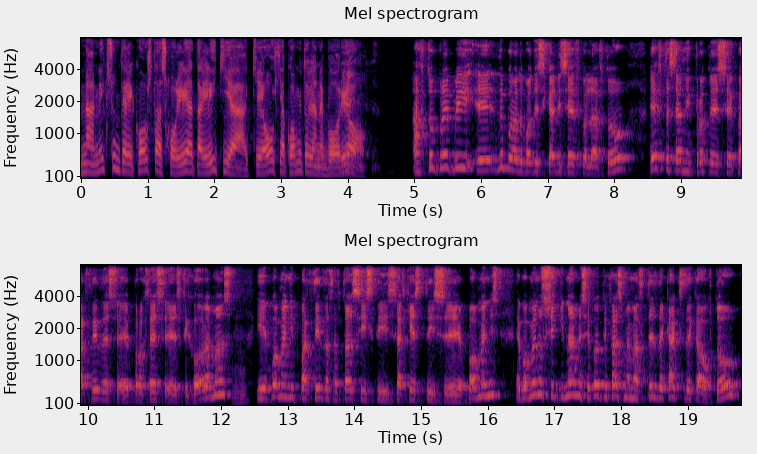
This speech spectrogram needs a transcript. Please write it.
να ανοίξουν τελικώς τα σχολεία, τα λύκεια και όχι ακόμη το λιανεμπόριο; Αυτό πρέπει, ε, δεν μπορεί να το απαντήσει κανείς εύκολα αυτό. Έφτασαν οι πρώτες παρτίδες προχθές στη χώρα μας. Η επόμενη παρτίδα θα φτάσει στις αρχές της επόμενης. Επομένως ξεκινάμε σε πρώτη φάση με μαθητές 16-18.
